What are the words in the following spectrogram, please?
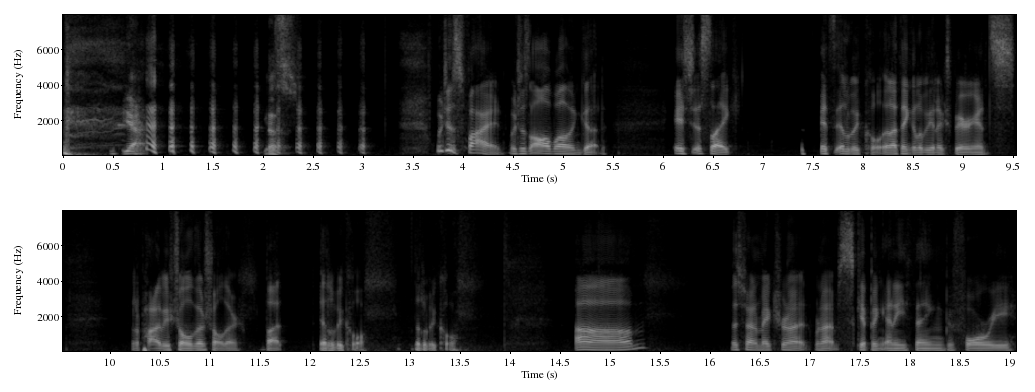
Yeah. yes. which is fine, which is all well and good. It's just like it's it'll be cool, and I think it'll be an experience. It'll probably be shoulder to shoulder, but it'll be cool. It'll be cool. Um, let's try to make sure not, we're not skipping anything before we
